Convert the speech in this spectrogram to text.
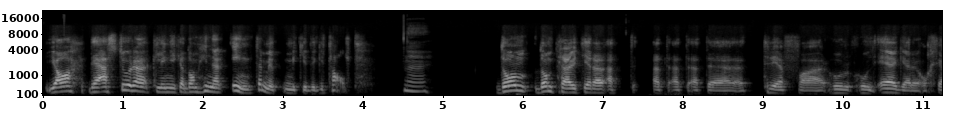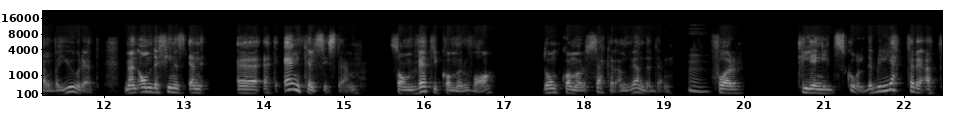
Ja, det är stora kliniker, de hinner inte med mycket digitalt. Nej. De, de prioriterar att, att, att, att äh, träffa hu- hundägare och själva djuret. Men om det finns en, äh, ett enkelt system som Vetri kommer att vara, de kommer att säkert använda den Mm. för tillgänglig skull. Det blir lättare att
